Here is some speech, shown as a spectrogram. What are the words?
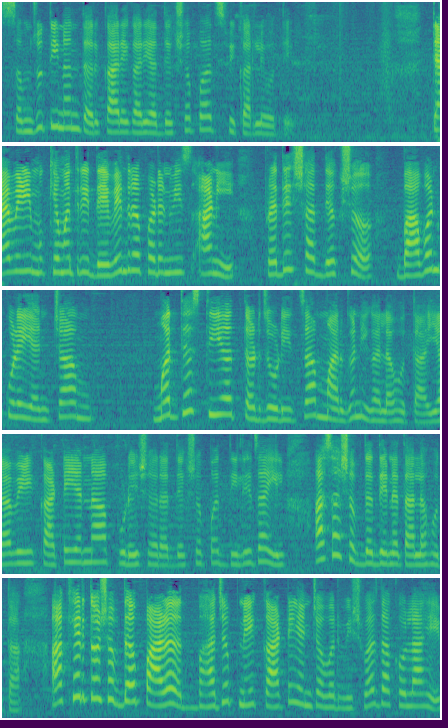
समजुतीनंतर कार्यकारी अध्यक्षपद स्वीकारले होते. त्यावेळी मुख्यमंत्री देवेंद्र फडणवीस आणि प्रदेशाध्यक्ष बावनकुळे यांच्या मध्यस्थीय तडजोडीचा मार्ग निघाला होता. यावेळी काटे यांना पुढे शहराध्यक्षपद दिले जाईल असा शब्द देण्यात आला होता. अखेर तो शब्द पाळत भाजपने काटे यांच्यावर विश्वास दाखवला आहे.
